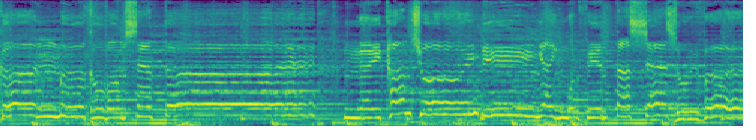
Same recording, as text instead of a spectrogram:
cơn mưa cầu vồng sẽ tới. Ngày tháng trôi đi nhanh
